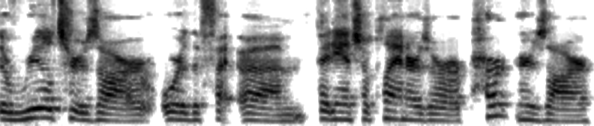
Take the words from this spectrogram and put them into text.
the realtors are or the um, financial planners or our partners are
